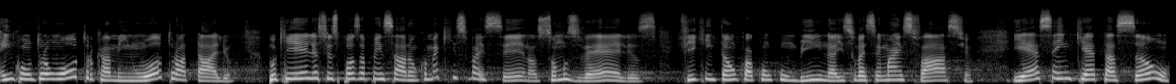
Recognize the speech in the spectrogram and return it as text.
encontrou um outro caminho, um outro atalho, porque ele e sua esposa pensaram: como é que isso vai ser? Nós somos velhos, fique então com a concubina, isso vai ser mais fácil. E essa inquietação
